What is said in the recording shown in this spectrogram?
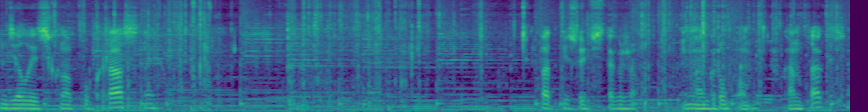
делайте кнопку красный. Подписывайтесь также на группу ВКонтакте.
